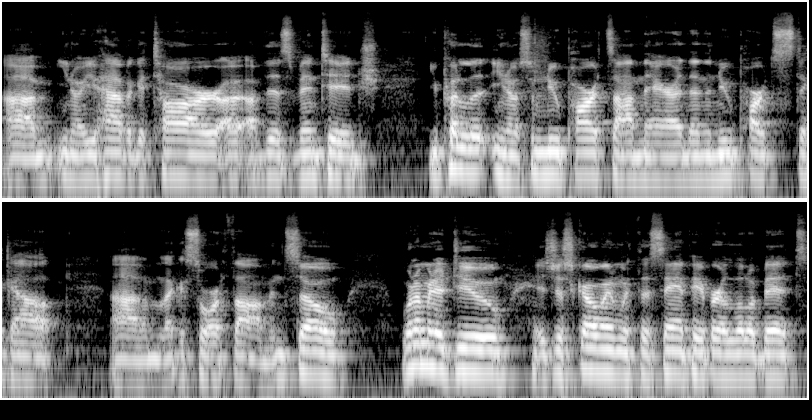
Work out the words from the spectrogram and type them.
um, you know you have a guitar of this vintage, you put you know some new parts on there, and then the new parts stick out um, like a sore thumb. And so what I'm going to do is just go in with the sandpaper a little bit,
